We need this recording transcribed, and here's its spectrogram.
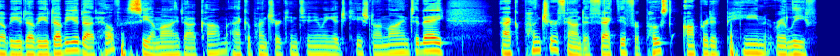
www.healthcmi.com, acupuncture continuing education online. Today, acupuncture found effective for post operative pain relief.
